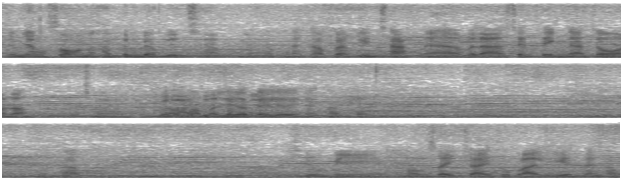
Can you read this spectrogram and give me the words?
เป็นอย่างสองนะครับเป็นแบบลิ้นชักนะครับนะครับแบบลิ้นชักนะฮะเวลาเซตติ้งหน้าจอเนาะใช่เราก็มาเลือกได้เลยนะครับผมนะครับเขียวมีเขาใส่ใจทุกรายละเอียดนะครับ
